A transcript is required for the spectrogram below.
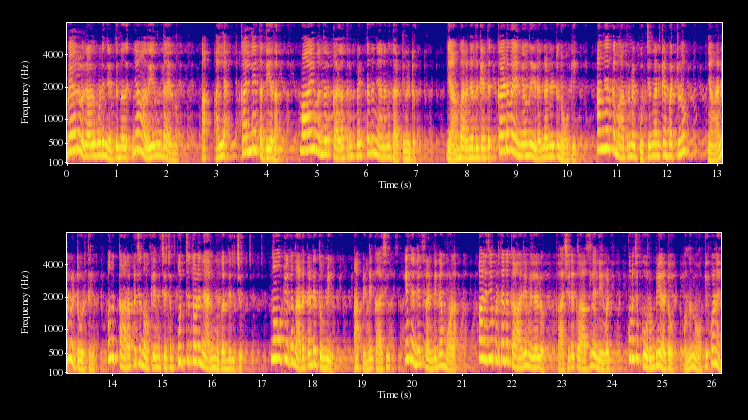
വേറെ ഒരാൾ കൂടി ഞെട്ടുന്നത് ഞാൻ അറിയുന്നുണ്ടായിരുന്നു. അല്ല കല്ലേ തട്ടിയതാ. വായി വന്നൊരു കള്ളത്തരം പെട്ടെന്ന് ഞാനങ്ങ് തട്ടിവിട്ടു. ഞാൻ പറഞ്ഞത് കേട്ട് കടുവ എന്നെ ഒന്ന് ഇടം കണ്ണിട്ട് നോക്കി. അങ്ങേർക്ക് മാത്രമേ പുച്ഛം കാണിക്കാൻ പറ്റുള്ളൂ? ഞാനും വിട്ടുകൊടുത്തില്ല. ഒന്ന് തറപ്പിച്ച് നോക്കിയതിന് ശേഷം പുച്ഛത്തോടെ ഞാനും മുഖം തിരിച്ചു. നോക്കിയൊക്കെ നടക്കണ്ടേ തുമ്പി? ആ പിന്നെ കാശി ഇതെന്റെ ഫ്രണ്ടിന്റെ മോള. പരിചയപ്പെടുത്തേണ്ട കാര്യമില്ലല്ലോ. കാശിയുടെ ക്ലാസ്സിലല്ലേ ഇവൾ? കുറച്ച് കുറുമ്പിയാട്ടോ ഒന്ന് നോക്കിക്കോണേ.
